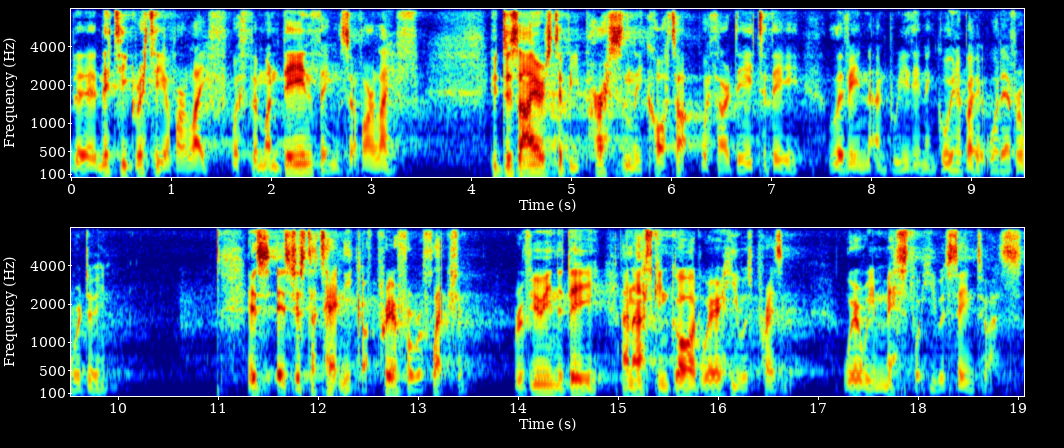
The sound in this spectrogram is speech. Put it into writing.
the nitty gritty of our life, with the mundane things of our life, who desires to be personally caught up with our day to day living and breathing and going about whatever we're doing. It's, it's just a technique of prayerful reflection, reviewing the day and asking God where He was present, where we missed what He was saying to us,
